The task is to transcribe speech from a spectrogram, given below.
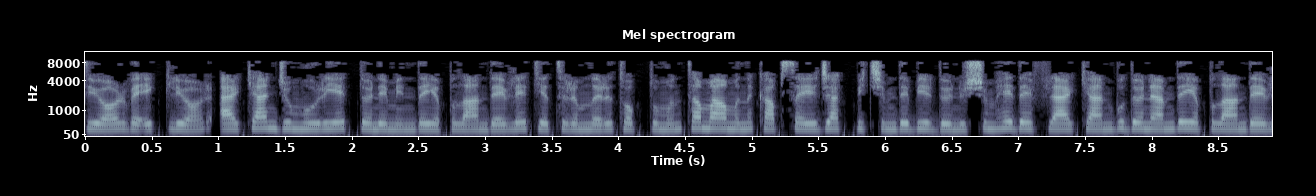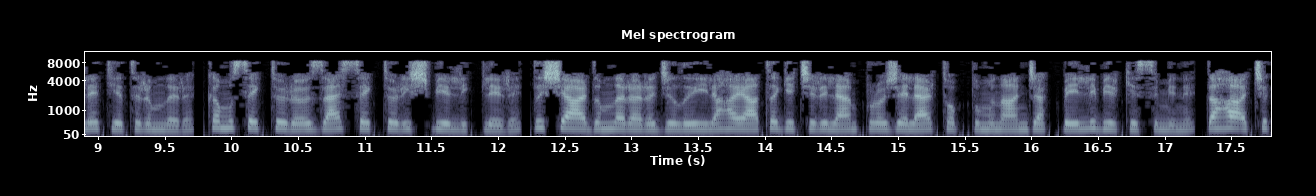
diyor ve ekliyor, erken cumhuriyet döneminde yapılan devlet yatırımları toplumun tamamını kapsayacak biçimde bir dönüşüm hedeflerken bu dönemde yapılan devlet yatırımları, kamu sektörü özel sektör işbirlikleri, dış yardımlar aracılığıyla hayata geçirilen projeler toplumun ancak belli bir kesimini, daha açık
